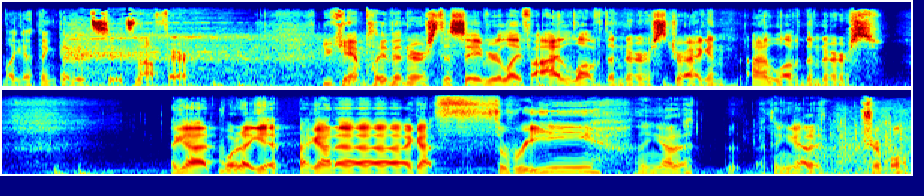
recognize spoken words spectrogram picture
Like, I think that it's it's not fair. You can't play the nurse to save your life. I love the nurse, Dragon. I love the nurse. I got, what did I get? I got a, I got three, I think I got a, I think I got a triple.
